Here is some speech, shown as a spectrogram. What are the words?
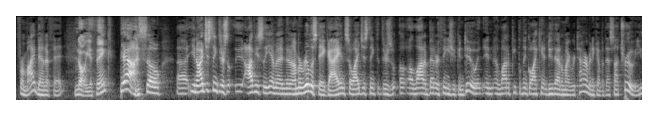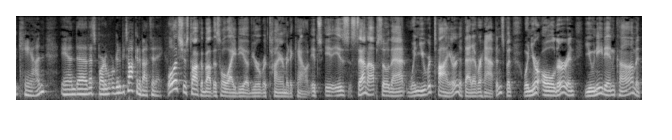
for my benefit. No, you think? Yeah. So uh, you know, I just think there's obviously, I mean, I'm a real estate guy, and so I just think that there's a, a lot of better things you can do. And, and, a lot of people think, oh, I can't do that on my retirement account, but that's not true. You can, and uh, that's part of what we're going to be talking about today. Well, let's just talk about this whole idea of your retirement account. It's it is set up so that when you retire, if that ever happens, but when you're older and you need income and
